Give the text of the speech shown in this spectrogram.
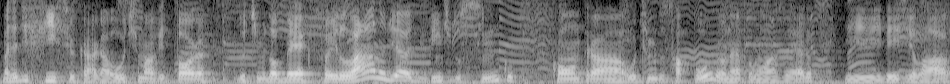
mas é difícil, cara. A última vitória do time do OBX foi lá no dia 20 do 5 contra o time do Sapporo, né, por 1 a 0 e desde lá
